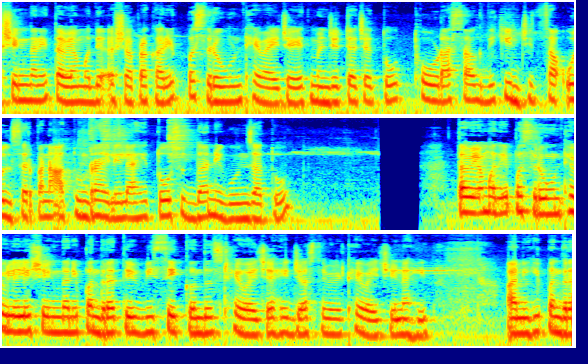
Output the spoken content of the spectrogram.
शेंगदाणे तव्यामध्ये अशा प्रकारे पसरवून ठेवायचे आहेत. म्हणजे त्याच्यात तो थोडासा अगदी किंचितचा ओलसरपणा आतून राहिलेला आहे तो सुद्धा निघून जातो. तव्यामध्ये पसरवून ठेवलेले शेंगदाणे पंधरा ते वीस सेकंदच ठेवायचे आहेत. जास्त वेळ ठेवायचे नाहीत. आणि ही पंधरा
